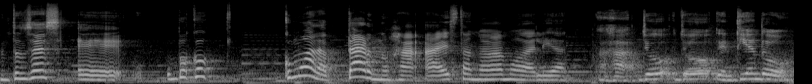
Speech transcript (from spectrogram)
Entonces, eh, un poco, ¿cómo adaptarnos a, esta nueva modalidad? Ajá, yo, yo entiendo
